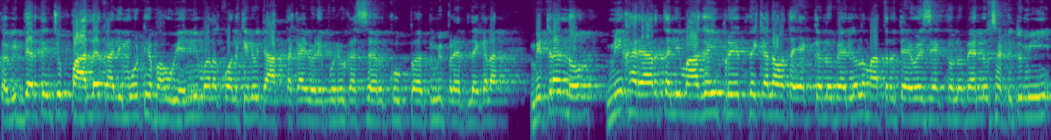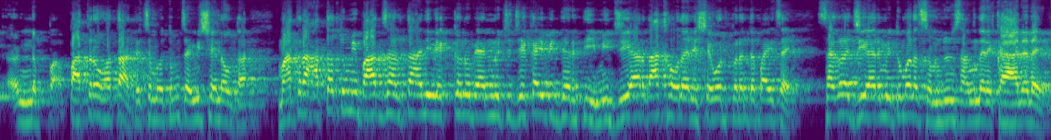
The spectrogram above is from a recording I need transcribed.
का विद्यार्थ्यांचे पालक आणि मोठे भाऊ यांनी मला कॉल केले होते. आता काही वेळेपूर्वी का सर खूप तुम्ही प्रयत्न केला. मित्रांनो मी खऱ्या अर्थाने मागही प्रयत्न केला होता एक्क्याण्णव ब्याण्णव मात्र त्यावेळेस एक्क्याण्णव ब्याण्णवसाठी तुम्ही पात्र होता. त्याच्यामुळे तुमचा विषय नव्हता. मात्र आता तुम्ही बाद झालता आणि एक्क्याण्णव ब्याण्णवचे जे काही विद्यार्थी मी जी आर दाखवणार आहे शेवटपर्यंत पाहायचं आहे. सगळं जी आर मी तुम्हाला समजून सांगणार आहे काय आलेलं आहे.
